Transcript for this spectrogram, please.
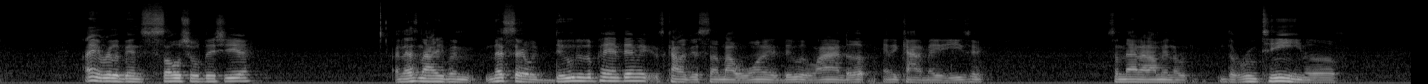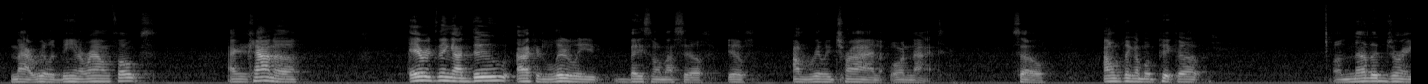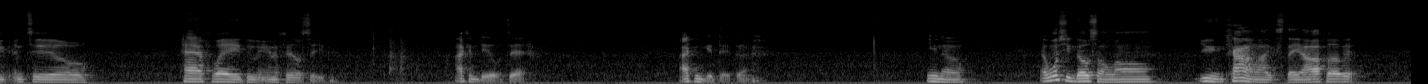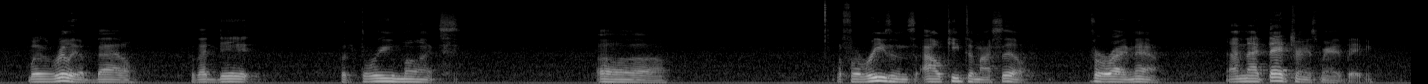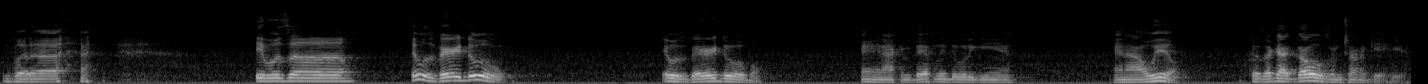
I ain't really been social this year. and that's not even necessarily due to the pandemic. It's kind of just something I wanted to do. It lined up, and it kind of made it easier. So now that I'm in the, the routine of not really being around folks, I can kind of everything I do, I can literally base on myself if I'm really trying or not. So I don't think I'm gonna pick up another drink until halfway through the NFL season. I can deal with that. I can get that done. You know, and once you go so long, you can kind of like stay off of it, but it's really a battle because I did it for three months. Uh, for reasons I'll keep to myself for right now. I'm not that transparent, baby, but uh, it was uh, it was very doable. It was very doable, and I can definitely do it again, and I will, because I got goals I'm trying to get here.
